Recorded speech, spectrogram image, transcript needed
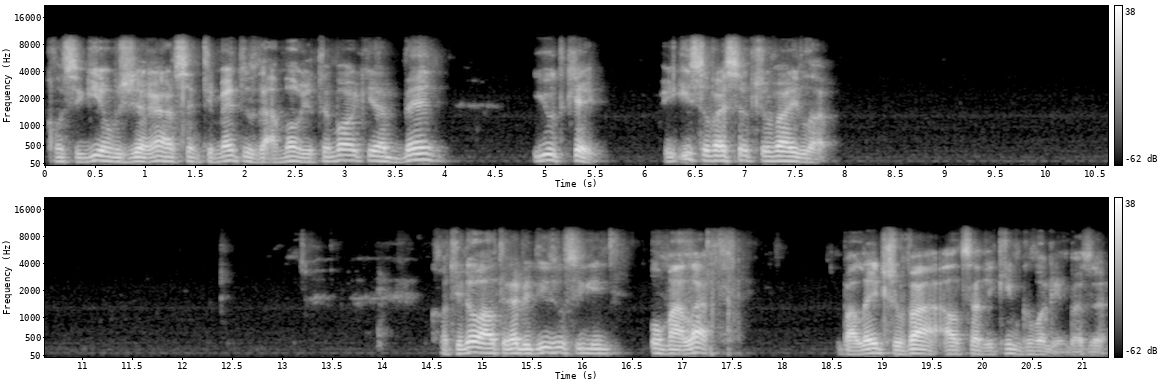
conseguiam gerar sentimentos de amor e temor que é Ben Yud Kei. E isso vai ser Tshuva lá. Continua, Alter diz o seguinte, o Malat, Balei Tshuva al Tzadikim Gumorim Bazé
